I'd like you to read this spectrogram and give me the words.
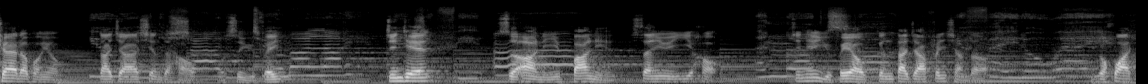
亲爱的朋友，大家现在好，我是宇飞。今天是二零一八年三月一号。今天宇飞要跟大家分享的一个话题，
